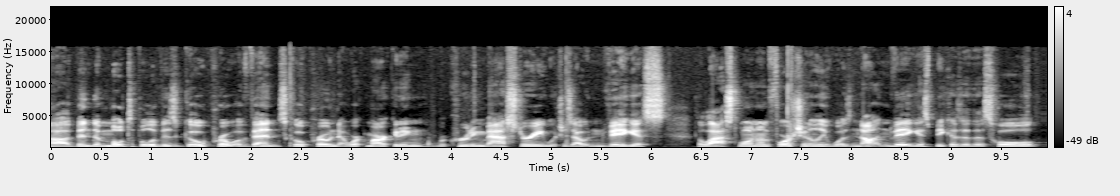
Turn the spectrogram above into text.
Uh, I've been to multiple of his GoPro events, GoPro Network Marketing Recruiting Mastery, which is out in Vegas. The last one, unfortunately, was not in Vegas because of this whole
